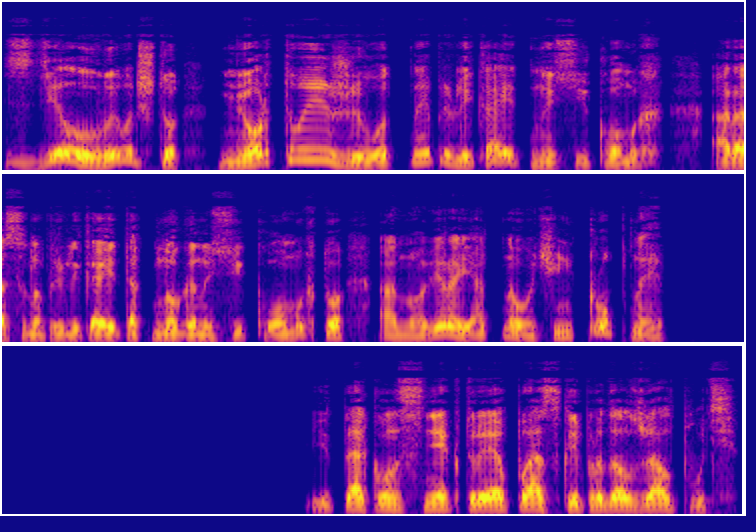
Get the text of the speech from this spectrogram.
сделал вывод, что мертвое животное привлекает насекомых, а раз оно привлекает так много насекомых, то оно, вероятно, очень крупное. И так он с некоторой опаской продолжал путь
